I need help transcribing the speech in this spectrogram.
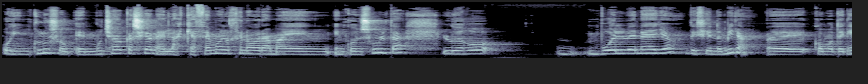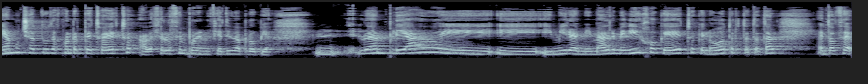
o incluso en muchas ocasiones en las que hacemos el genograma en, consulta, luego vuelven ellos diciendo, mira, eh, como tenía muchas dudas con respecto a esto, a veces lo hacen por iniciativa propia, lo he ampliado y, y, mira, mi madre me dijo que esto, que lo otro, tal, tal, tal. Entonces,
